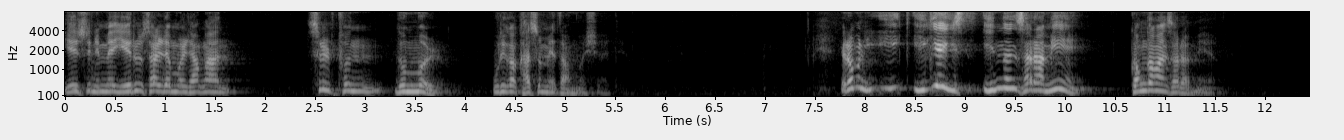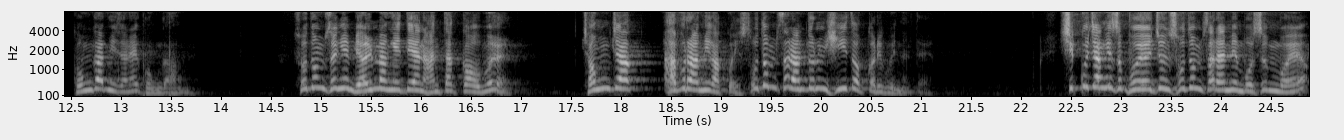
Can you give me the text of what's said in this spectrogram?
예수님의 예루살렘을 향한 슬픈 눈물, 우리가 가슴에 담으셔야 돼요. 여러분, 이, 있, 있는 사람이 건강한 사람이에요. 공감이잖아요, 공감. 소돔성의 멸망에 대한 안타까움을 정작 아브라함이 갖고 있어요. 소돔 사람들은 희덕거리고 있는데. 19장에서 보여준 소돔 사람의 모습은 뭐예요?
